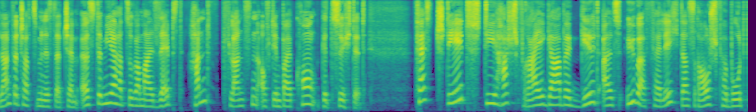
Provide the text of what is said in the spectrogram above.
Landwirtschaftsminister Cem Özdemir hat sogar mal selbst Hanfpflanzen auf dem Balkon gezüchtet. Fest steht, die Haschfreigabe gilt als überfällig. Das Rauschverbot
